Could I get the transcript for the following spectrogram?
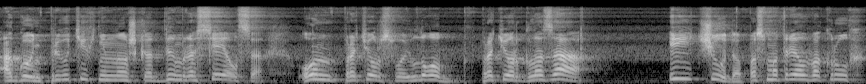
огонь приутих немножко, дым рассеялся, он протер свой лоб, протер глаза и чудо, посмотрел вокруг,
